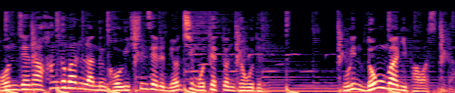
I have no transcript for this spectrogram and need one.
언제나 황금알을 낳는 거위 신세를 면치 못했던 경우들 우린 너무 많이 봐왔습니다.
